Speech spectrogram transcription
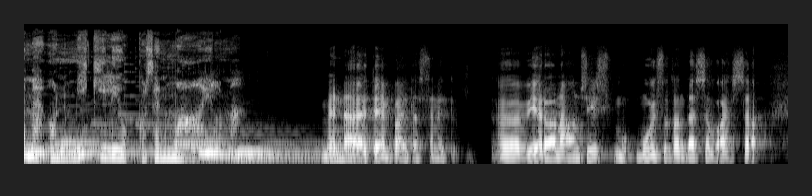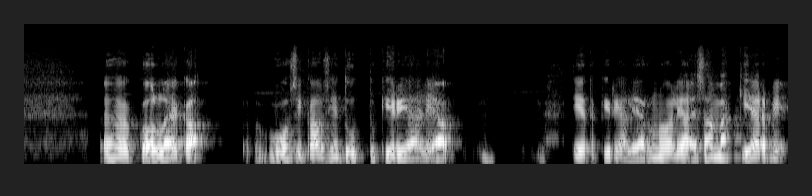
Tämä on Miki Liukkosen maailma. Mennään eteenpäin tässä nyt. Vieraana on siis, muistutan tässä vaiheessa, kollega, vuosikausien tuttu kirjailija, tietokirjailija, runoilija Esa Mäkijärvi,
